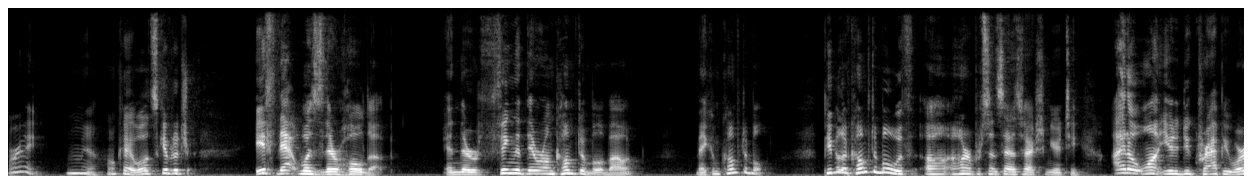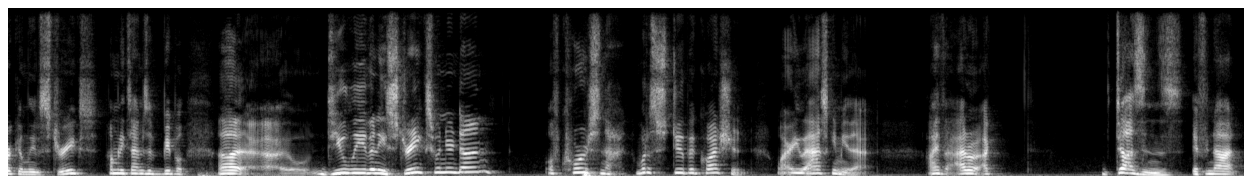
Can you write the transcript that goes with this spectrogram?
All right, yeah, okay. Well, let's give it a try. If that was their holdup and their thing that they were uncomfortable about, make them comfortable. People are comfortable with a 100% satisfaction guarantee. I don't want you to do crappy work and leave streaks. How many times have people, uh, uh, do you leave any streaks when you're done? Of course not. What a stupid question. Why are you asking me that? I've, I don't, I, dozens, if not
